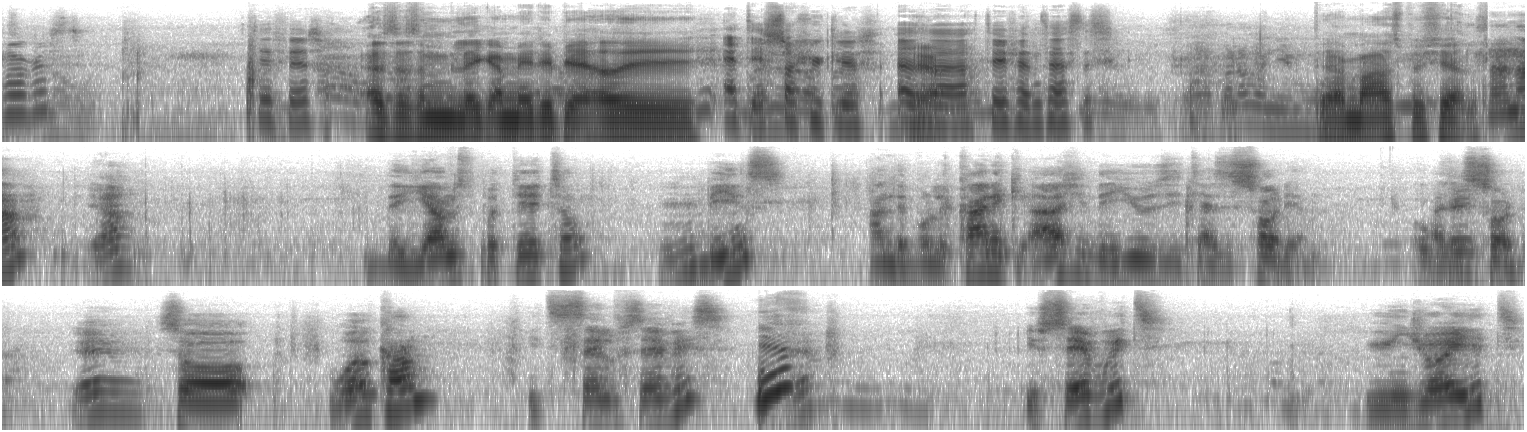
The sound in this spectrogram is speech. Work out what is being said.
frokost. Det er fedt. Altså, som ligger midt i bjerget i... Ja, det er så hyggeligt. Altså, Ja. det er fantastisk. Det er meget specielt. Nana, Ja. the yams potato, beans, and the volcanic ash, they use it as a sodium, as a soda. Ja. So, welcome. It's self-service. Ja. You save it, you enjoy it,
